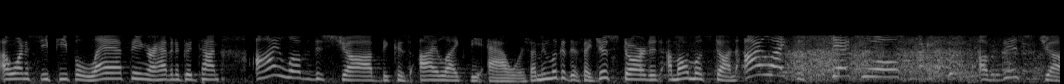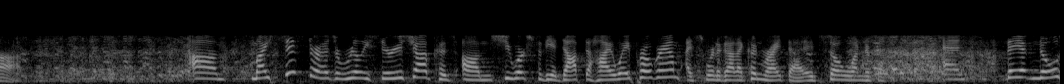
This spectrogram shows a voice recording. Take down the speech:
I want to see people laughing or having a good time. I love this job because I like the hours. I mean, look at this. I just started. I'm almost done. I like the schedule of this job. Um, my sister has a really serious job because um, she works for the Adopt a Highway program. I swear to God, I couldn't write that. It's so wonderful. And they have no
